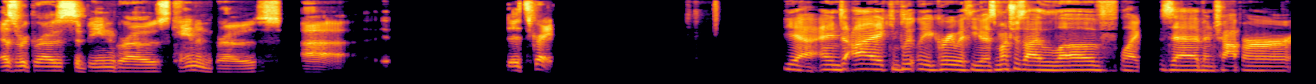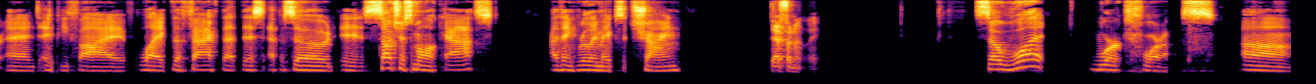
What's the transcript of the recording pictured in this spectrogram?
Ezra grows, Sabine grows, Kanan grows. Uh, it- it's great. Yeah, and I completely agree with you. As much as I love like Zeb and Chopper and AP5, like the fact that this episode is such a small cast, I think really makes it shine. Definitely. So what worked for us? Um,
